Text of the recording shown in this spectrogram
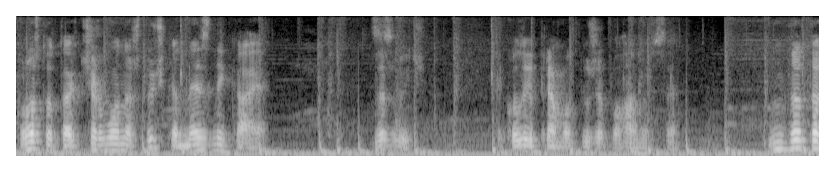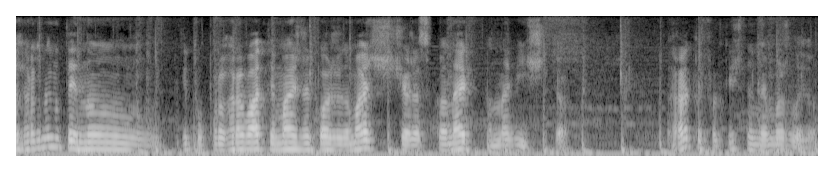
Просто так червона штучка не зникає. Зазвичай. Коли прямо дуже погано все. Ну, тобто гранати, ну, типу, програвати майже кожен матч через коннект, а навіщо? Грати фактично неможливо.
